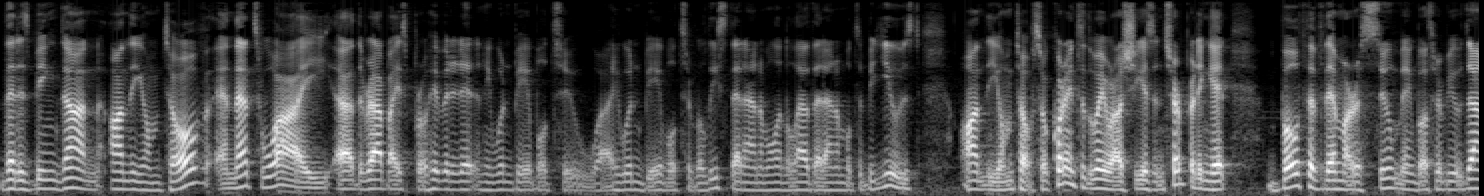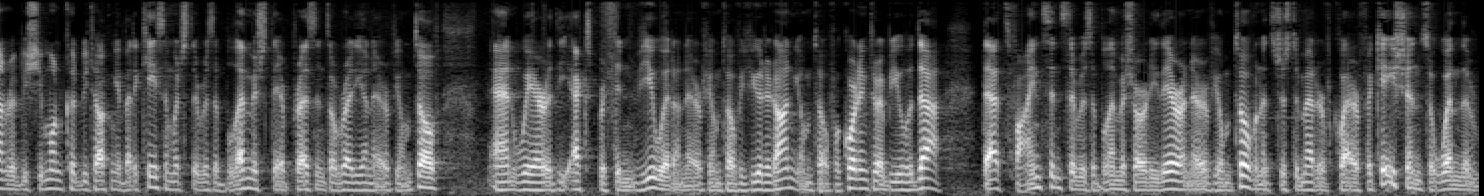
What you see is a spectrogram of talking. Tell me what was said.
that is being done on the Yom Tov, and that's why uh, the rabbis prohibited it, and he wouldn't be able to uh, he wouldn't be able to release that animal and allow that animal to be used on the Yom Tov. So according to the way Rashi is interpreting it, both of them are assuming both Rabbi and Rabbi Shimon could be talking about a case in which there was a blemish there present already on erev Yom Tov, and where the expert didn't view it on erev Yom Tov, he viewed it on Yom Tov. According to Rabbi Yehuda, that's fine since there was a blemish already there on erev Yom Tov, and it's just a matter of clarification. So when the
